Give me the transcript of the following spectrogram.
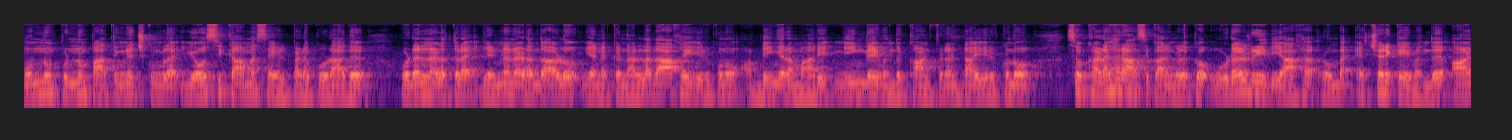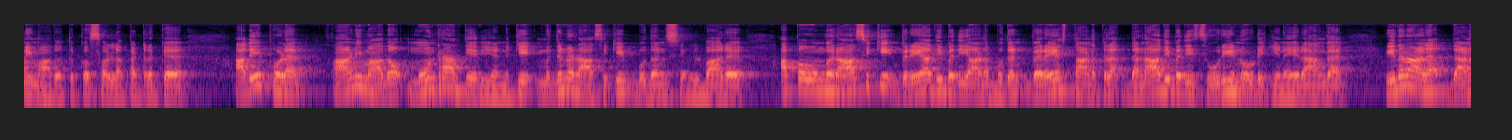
முன்னும் புண்ணும் பார்த்தீங்கன்னு வச்சுக்கோங்களேன் யோசிக்காமல் செயல்படக்கூடாது. உடல் நலத்தில் என்ன நடந்தாலும் எனக்கு நல்லதாக இருக்கணும் அப்படிங்கிற மாதிரி நீங்களே வந்து கான்ஃபிடண்ட்டாக இருக்கணும். ஸோ கடகராசிக்காரங்களுக்கு உடல் ரீதியாக ரொம்ப எச்சரிக்கை வந்து ஆணி மாதத்துக்கு சொல்லப்பட்டிருக்கு. அதே போல் ஆணி மாதம் மூன்றாம் தேதி அன்னைக்கு மிதுன ராசிக்கு புதன் செல்வார். அப்போ உங்கள் ராசிக்கு விரையாதிபதியான புதன் விரயஸ்தானத்தில் தனாதிபதி சூரியனோடு இணைகிறாங்க இதனால் தன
